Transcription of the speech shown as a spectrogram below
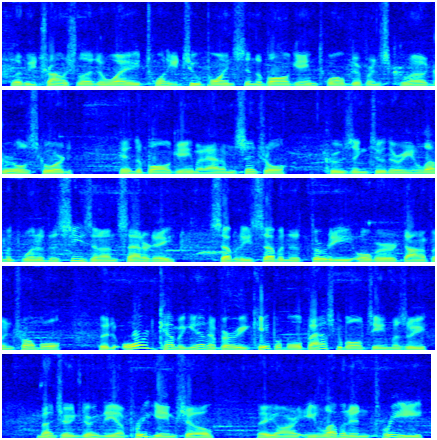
Libby Troush led the way, 22 points in the ball game. 12 different sc- uh, girls scored in the ball game, and Adams Central cruising to their 11th win of the season on Saturday. 77 to 30 over Doniphan Trumbull. But Ord coming in a very capable basketball team, as we mentioned during the uh, pregame show. They are 11 and 3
